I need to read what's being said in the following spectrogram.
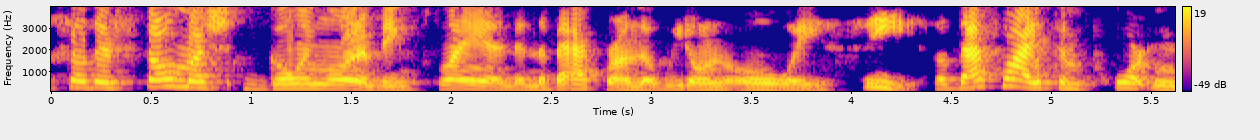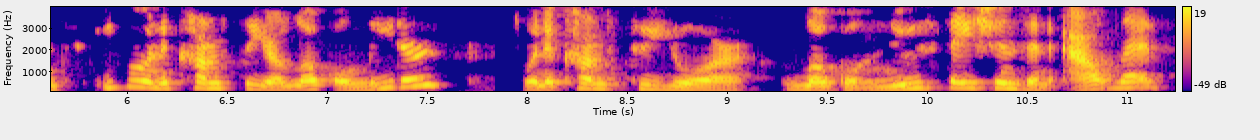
so there's so much going on and being planned in the background that we don't always see. So that's why it's important, even when it comes to your local leaders, when it comes to your local news stations and outlets,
